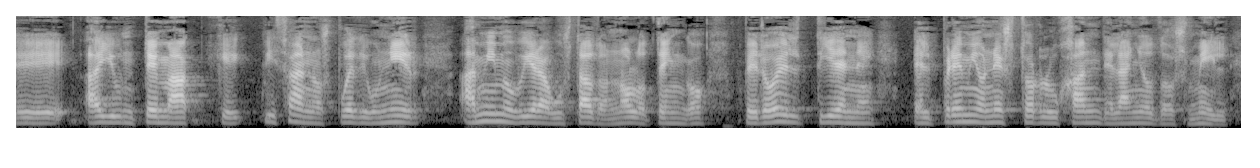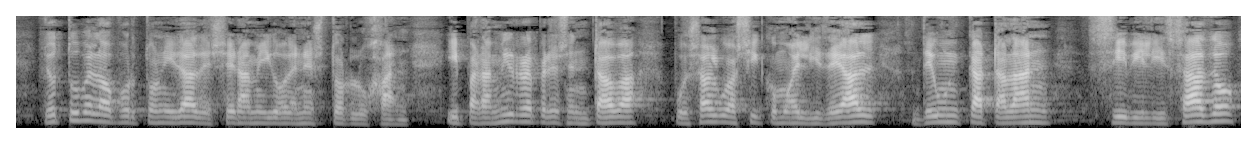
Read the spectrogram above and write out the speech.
eh, hay un tema que quizá nos puede unir. A mí me hubiera gustado, no lo tengo, pero él tiene el premio Néstor Luján del año 2000. Yo tuve la oportunidad de ser amigo de Néstor Luján y para mí representaba pues algo así como el ideal de un catalán civilizado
